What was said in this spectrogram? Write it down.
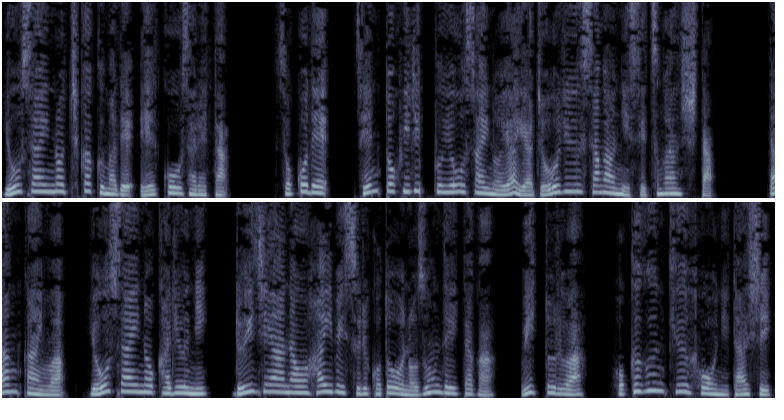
要塞の近くまで栄光された。そこで、セントフィリップ要塞のやや上流左岸に接岸した。ダンカンは要塞の下流にルイジアナを配備することを望んでいたが、ウィットルは北軍急砲に対し、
